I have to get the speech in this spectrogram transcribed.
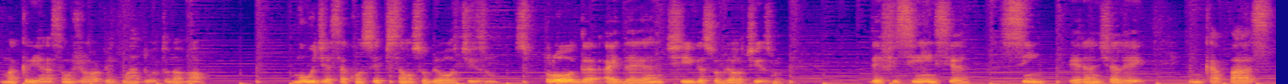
uma criança, um jovem, um adulto normal. Mude essa concepção sobre o autismo. Exploda a ideia antiga sobre o autismo. Deficiência, sim, perante a lei. Incapaz,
